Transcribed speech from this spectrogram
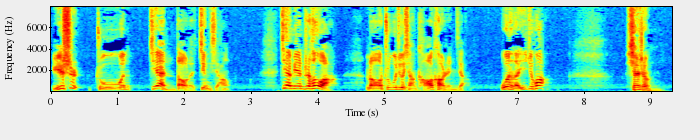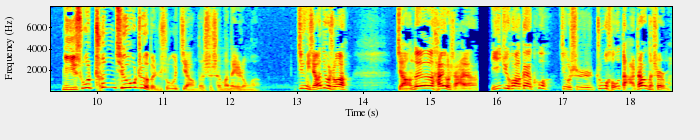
于是朱温见到了敬翔。见面之后啊，老朱就想考考人家，问了一句话。先生，你说《春秋》这本书讲的是什么内容啊？敬翔就说：“讲的还有啥呀？一句话概括，就是诸侯打仗的事儿嘛。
